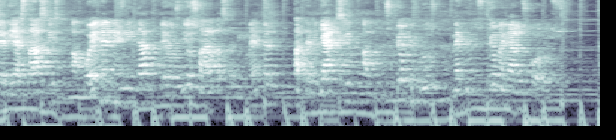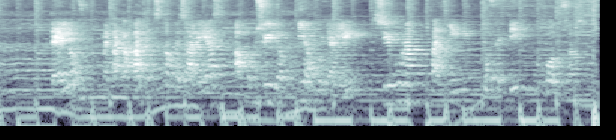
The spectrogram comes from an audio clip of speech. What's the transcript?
Σε διαστάσεις από 1,90 έως 2,40 cm θα ταιριάξει από τους πιο μικρούς μέχρι τους πιο μεγάλους χώρους. Τέλος, με τα καπάκια της τραπεζαρίας από ξύλο ή από γυαλί, σίγουρα θα γίνει το φετί του χώρου σας.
